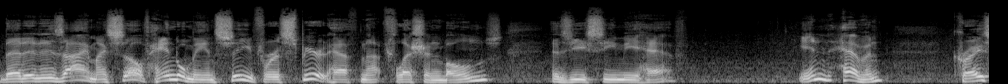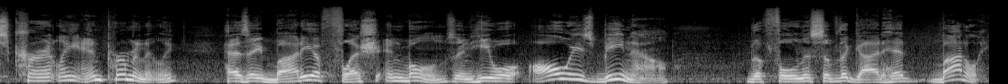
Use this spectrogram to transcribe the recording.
that it is I myself. Handle me and see, for a spirit hath not flesh and bones, as ye see me have. In heaven, Christ currently and permanently has a body of flesh and bones, and he will always be now the fullness of the Godhead bodily.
